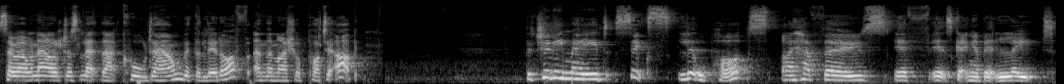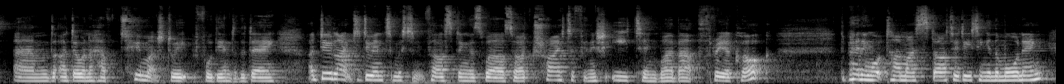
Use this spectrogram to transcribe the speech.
So I will now just let that cool down with the lid off and then I shall pot it up. The chili made six little pots. I have those if it's getting a bit late and I don't want to have too much to eat before the end of the day. I do like to do intermittent fasting as well, so I try to finish eating by about three o'clock, depending what time I started eating in the morning.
